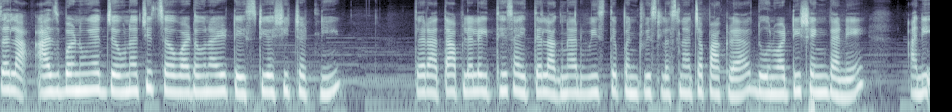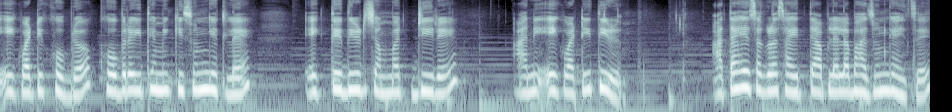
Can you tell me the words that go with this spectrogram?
चला आज बनवूयात जेवणाची चव वाढवणारी टेस्टी अशी चटणी. तर आता आपल्याला इथे साहित्य लागणार वीस ते पंचवीस लसणाच्या पाकळ्या दोन वाटी शेंगदाणे आणि एक वाटी खोबरं. खोबरं इथे मी किसून घेतलं आहे एक ते दीड चम्मच जिरे आणि एक वाटी तीळ. आता हे सगळं साहित्य आपल्याला भाजून घ्यायचं आहे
